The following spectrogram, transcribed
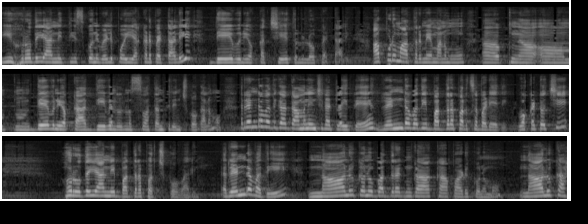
ఈ హృదయాన్ని తీసుకొని వెళ్ళిపోయి ఎక్కడ పెట్టాలి? దేవుని యొక్క చేతులలో పెట్టాలి. అప్పుడు మాత్రమే మనము దేవుని యొక్క దీవెనలను స్వతంత్రించుకోగలము. రెండవదిగా గమనించినట్లయితే రెండవది భద్రపరచబడేది. ఒకటొచ్చి హృదయాన్ని భద్రపరచుకోవాలి. రెండవది నాలుకను భద్రంగా కాపాడుకొనుము. నాలుక.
